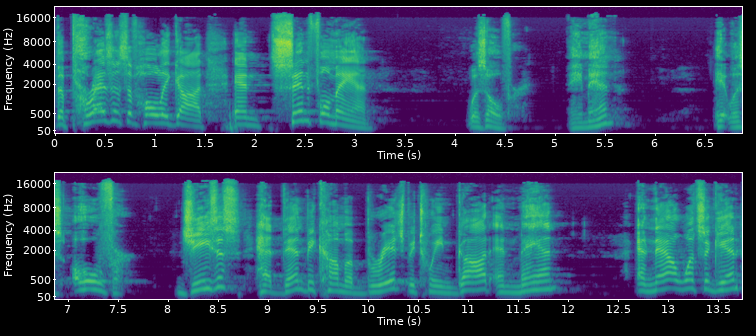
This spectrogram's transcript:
the presence of holy God and sinful man was over. Amen? It was over. Jesus had then become a bridge between God and man. And now, once again,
